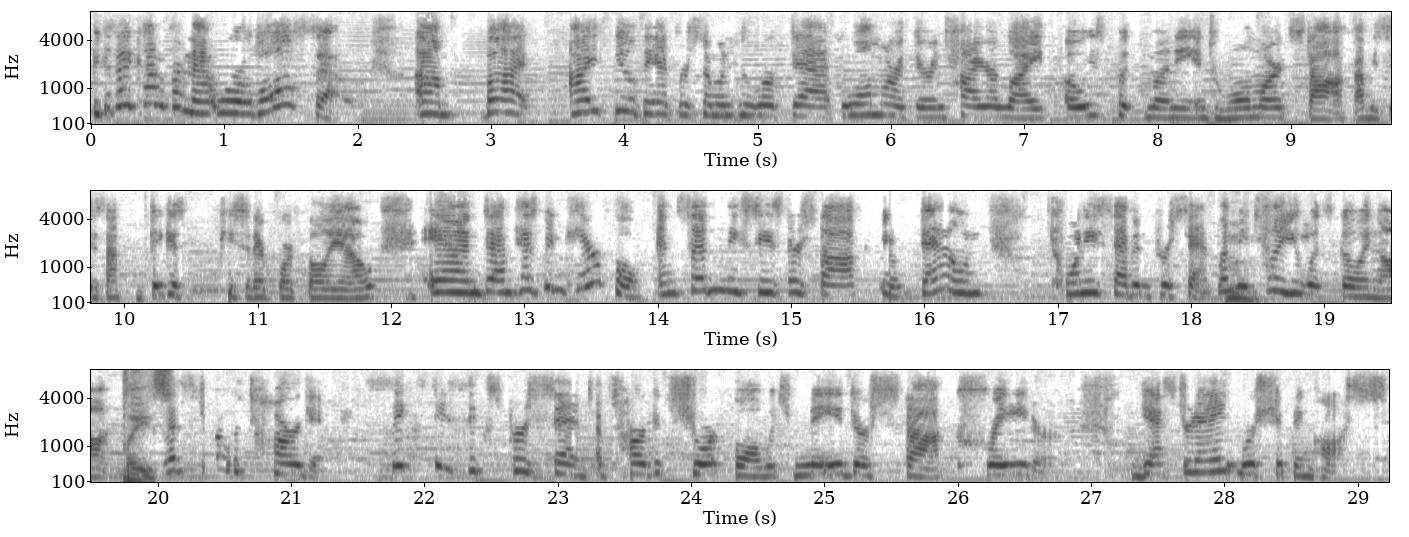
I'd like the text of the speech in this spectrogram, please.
because I come from that world also. Um, but I feel bad for someone who worked at Walmart their entire life, always put money into Walmart stock. Obviously, it's not the biggest piece of their portfolio, and um, has been careful, and suddenly sees their stock, you know, down 27%. Let me tell you what's going on. Please. Let's start with Target. 66% 6% of Target's shortfall, which made their stock crater. Yesterday were shipping costs.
